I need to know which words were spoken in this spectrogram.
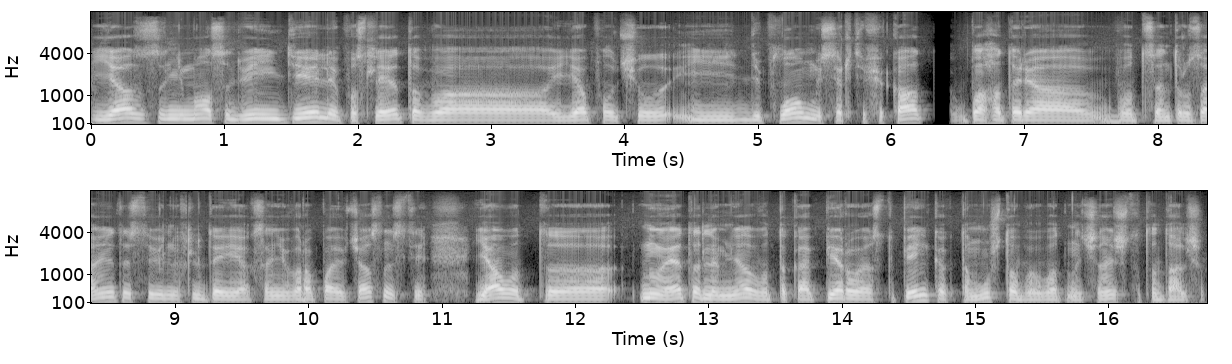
Я занимался две недели, после этого я получил и диплом, и сертификат. Благодаря вот Центру занятости цивильных людей и Оксане Воропай в частности, я вот, э, ну это для меня вот такая первая ступенька к тому, чтобы вот начинать что-то дальше.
